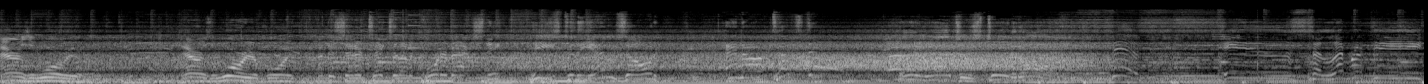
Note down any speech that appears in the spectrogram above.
Aaron's a warrior. Aaron's a warrior, boy. Under center takes it on a quarterback sneak. He's to the end zone. And now touchdown! Aaron Rodgers doing it all. This is Celebrity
